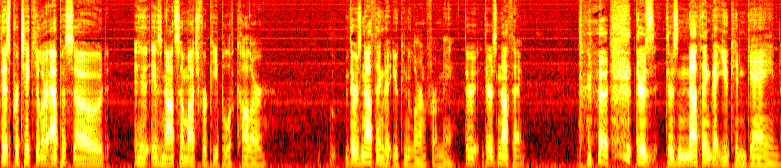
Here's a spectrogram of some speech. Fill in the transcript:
This particular episode is not so much for people of color. There's nothing that you can learn from me. There, there's nothing. there's, there's nothing that you can gain.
